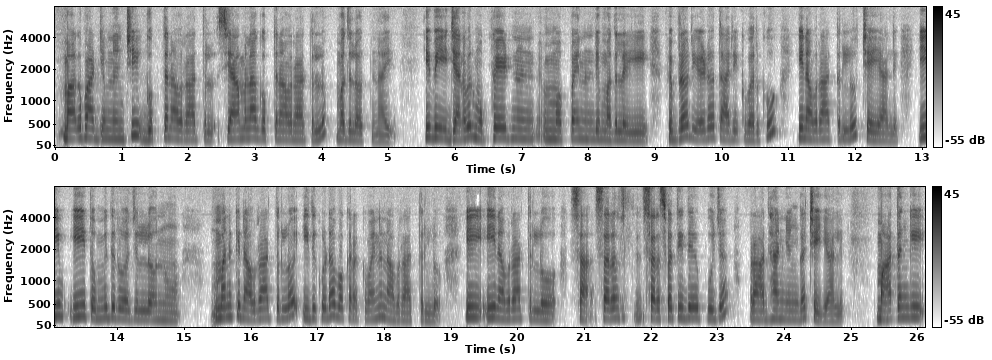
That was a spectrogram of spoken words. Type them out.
మాఘపాడ్యం నుంచి గుప్త నవరాత్రులు శ్యామలా గుప్త నవరాత్రులు మొదలవుతున్నాయి. ఇవి జనవరి ముప్పై ఏడు నుండి ముప్పై నుండి మొదలయ్యి ఫిబ్రవరి ఏడో తారీఖు వరకు ఈ నవరాత్రులు చేయాలి. ఈ ఈ తొమ్మిది రోజుల్లోనూ మనకి నవరాత్రుల్లో ఇది కూడా ఒక రకమైన నవరాత్రులు. ఈ ఈ నవరాత్రుల్లో స సరస్వతి సరస్వతీదేవి పూజ ప్రాధాన్యంగా చెయ్యాలి మాతంగి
